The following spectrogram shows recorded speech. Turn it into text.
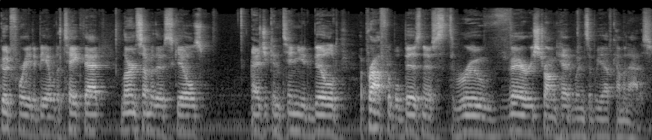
good for you to be able to take that, learn some of those skills as you continue to build a profitable business through very strong headwinds that we have coming at us.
